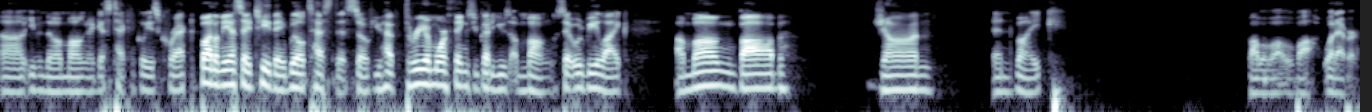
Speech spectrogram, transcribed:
uh, even though among, I guess, technically is correct. But on the SAT, they will test this. So if you have three or more things, you've got to use among. So it would be like among Bob, John, and Mike. Blah, blah, blah, blah, blah, whatever.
